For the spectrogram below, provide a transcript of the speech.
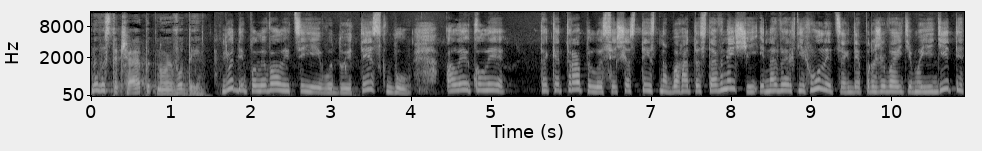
не вистачає питної води. Люди поливали цією водою, тиск був. Але коли таке трапилося, що тиск набагато став нижчий, і на верхніх вулицях, де проживають і мої діти,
